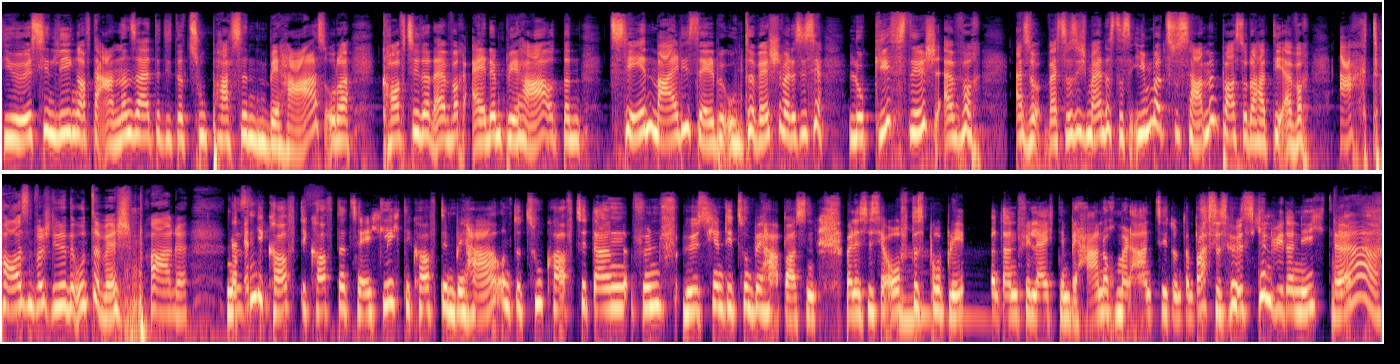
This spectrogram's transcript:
die Höschen liegen, auf der anderen Seite die dazu passenden BHs oder kauft sie dann einfach einen BH und dann zehnmal dieselbe Unterwäsche, weil das ist ja logistisch einfach, also weißt du, was ich meine, dass das immer zusammenpasst oder hat die einfach 8000 verschiedene Unterwäschepaare? Das Nein, die kauft, die kauft tatsächlich, die kauft den BH und dazu kauft sie dann fünf Höschen, die zum BH passen, weil es ist ja oft das Problem, wenn man dann vielleicht den BH nochmal anzieht und dann passt das Höschen wieder nicht. Ja. ja.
